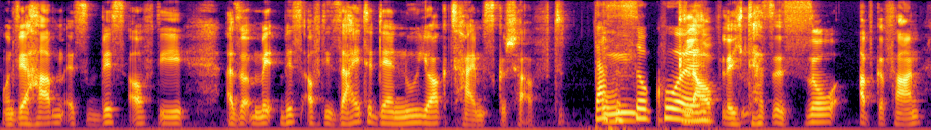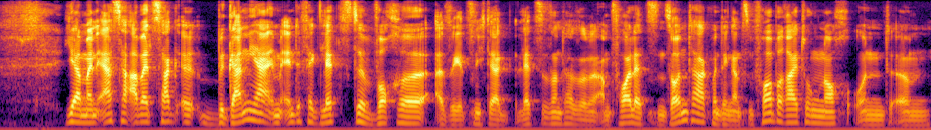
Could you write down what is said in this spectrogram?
Und wir haben es bis auf die, also mit, bis auf die Seite der New York Times geschafft. Das ist so cool. Unglaublich, das ist so abgefahren. Ja, mein erster Arbeitstag äh, begann ja im Endeffekt letzte Woche, also jetzt nicht der letzte Sonntag, sondern am vorletzten Sonntag mit den ganzen Vorbereitungen noch. Und ähm,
